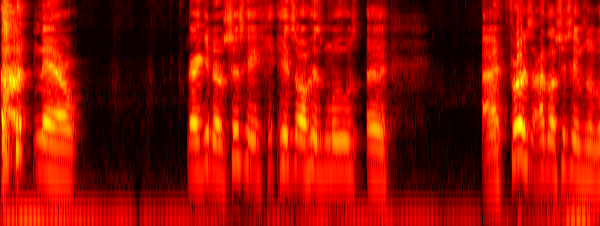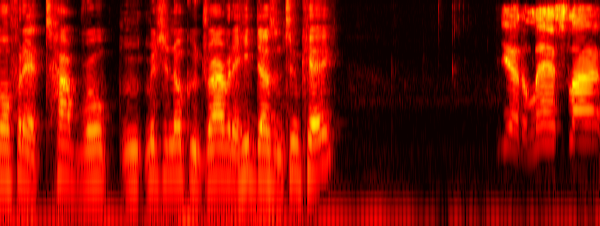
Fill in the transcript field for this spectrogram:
now, like you know, Shinsuke hits all his moves. Uh, at first, I thought Shinsuke was gonna go for that top rope M- Michinoku driver that he does in 2K. yeah, the landslide.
